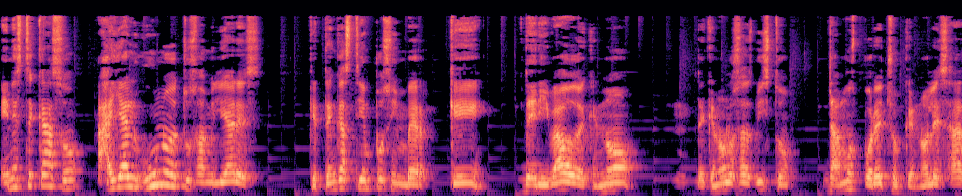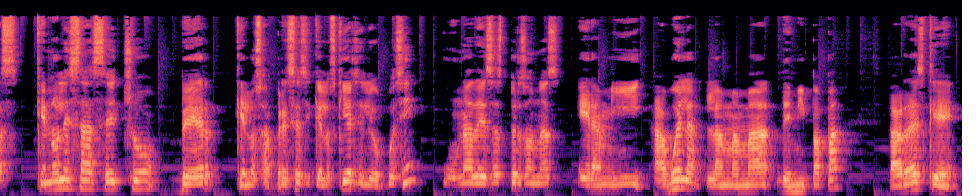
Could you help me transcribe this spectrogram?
en este caso, ¿hay alguno de tus familiares que tengas tiempo sin ver que derivado de que no de que no los has visto, damos por hecho que no les has que no les has hecho ver que los aprecias y que los quieres y le digo, pues sí, una de esas personas era mi abuela, la mamá de mi papá. La verdad es que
